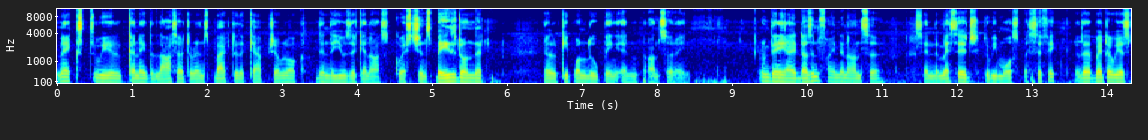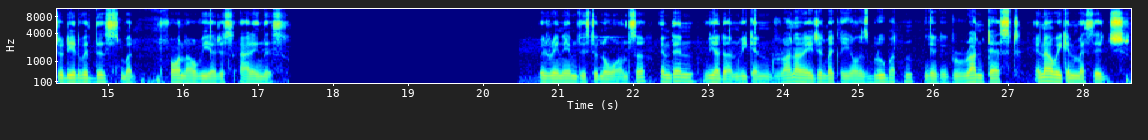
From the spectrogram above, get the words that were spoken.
Next we'll connect the last utterance back to the capture block. Then the user can ask questions based on that. It'll keep on looping and answering. If the AI doesn't find an answer. Send the message to be more specific. There are better ways to deal with this but for now we are just adding this we'll rename this to no answer. And then we are done. We can run our agent by clicking on this blue button. We can click run test. And now we can message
